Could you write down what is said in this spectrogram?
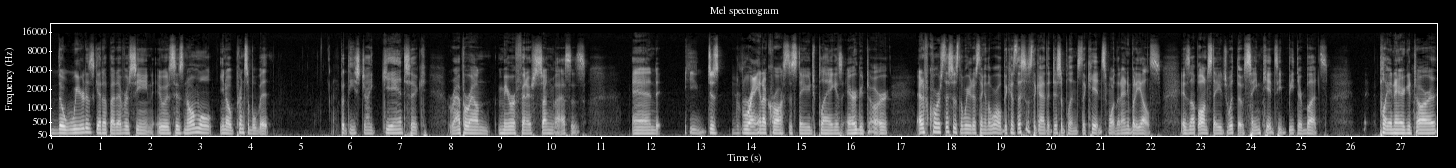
the weirdest getup I'd ever seen. It was his normal, you know, principal bit, but these gigantic wraparound mirror finish sunglasses, and he just ran across the stage playing his air guitar. And of course, this is the weirdest thing in the world because this is the guy that disciplines the kids more than anybody else. Is up on stage with those same kids he beat their butts playing air guitar,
